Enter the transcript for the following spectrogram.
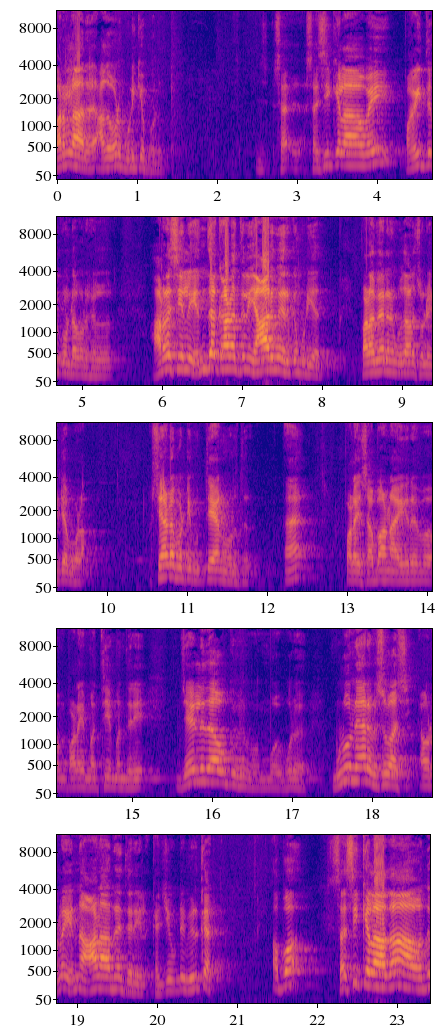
வரலாறு அதோடு முடிக்கப்படும். ச சசிகலாவை பகைத்து கொண்டவர்கள் அரசியலில் எந்த காலத்திலும் யாருமே இருக்க முடியாது. பல பேர் எனக்கு உதாரணம் சொல்லிகிட்டே போகலாம். சேடப்பட்டி முத்தையான்னு ஒருத்தர் ஆ? பழைய சபாநாயகர் பழைய மத்திய மந்திரி ஜெயலலிதாவுக்கு ஒரு முழு நேர விசுவாசி. அவரெல்லாம் என்ன ஆனார்னே தெரியல. கட்சி விட்டு இருக்கார். அப்போது சசிகலா தான் வந்து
